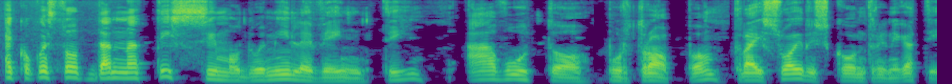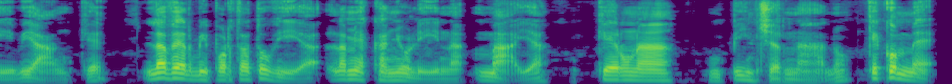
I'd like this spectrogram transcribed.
Ecco, questo dannatissimo 2020 ha avuto purtroppo, tra i suoi riscontri negativi anche, l'avermi portato via la mia cagnolina Maya, che era una, un pincher nano, che con me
